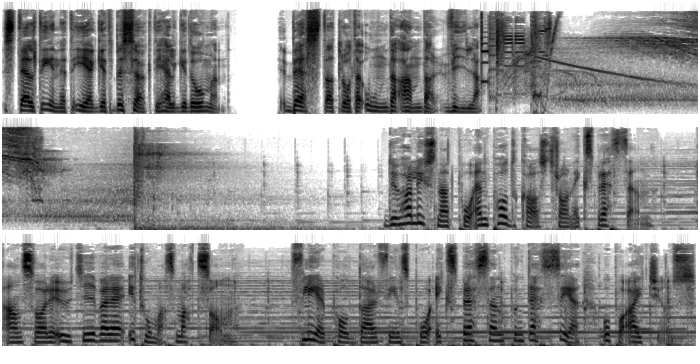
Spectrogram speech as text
ställt in ett eget besök till helgedomen. Bäst att låta onda andar vila. Du har lyssnat på en podcast från Expressen. Ansvarig utgivare är Thomas Mattsson. Fler poddar finns på Expressen.se och på iTunes.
